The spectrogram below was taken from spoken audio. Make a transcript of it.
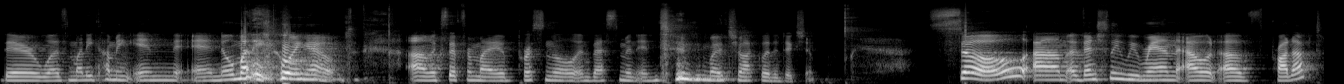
there was money coming in and no money going out, um, except for my personal investment into my chocolate addiction. So um, eventually we ran out of product,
